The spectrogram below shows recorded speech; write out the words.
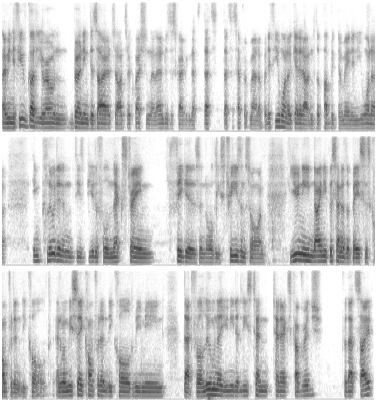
I mean, if you've got your own burning desire to answer a question that Andrew's describing, that's that's that's a separate matter. But if you want to get it out into the public domain and you want to include it in these beautiful Nextstrain figures and all these trees and so on, you need 90% of the bases confidently called. And when we say confidently called, we mean that for Illumina, you need at least 10, 10x coverage for that site.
